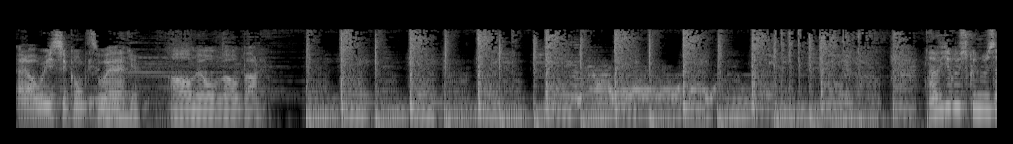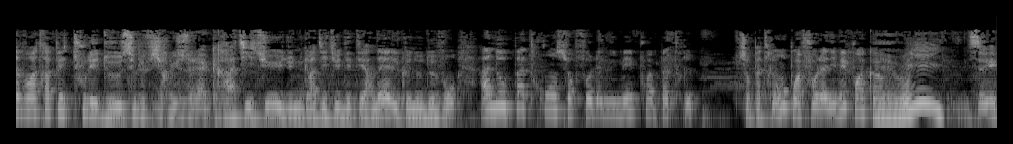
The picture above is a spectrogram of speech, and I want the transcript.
a- Alors oui, c'est compli- C'est Ouais. compliqué. Oh, mais on va en parler. Un virus que nous avons attrapé tous les deux, c'est le virus de la gratitude, une gratitude éternelle que nous devons à nos patrons sur folanimé.patreon sur patreon.folanimé.com. Eh oui, C'est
